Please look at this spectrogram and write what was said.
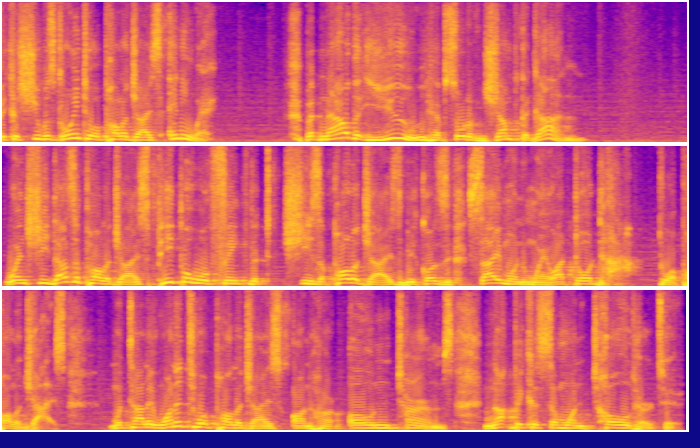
because she was going to apologize anyway. But now that you have sort of jumped the gun, when she does apologize, people will think that she's apologized because Simon Mwewa told her to apologize. Mutale wanted to apologize on her own terms, not because someone told her to.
